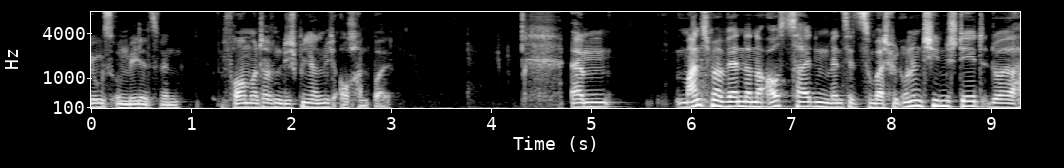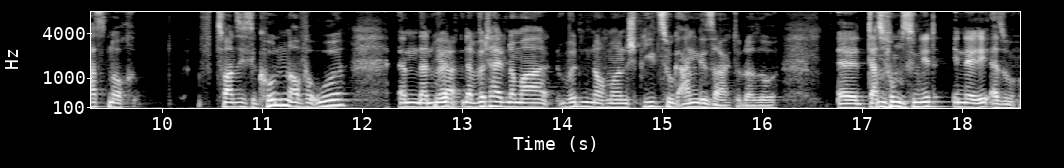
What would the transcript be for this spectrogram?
Jungs und Mädels, wenn Frauenmannschaften, die spielen ja nämlich auch Handball. Ähm, manchmal werden dann noch Auszeiten, wenn es jetzt zum Beispiel unentschieden steht, du hast noch 20 Sekunden auf der Uhr, ähm, dann, wird, Ja. dann wird halt nochmal wird noch mal ein Spielzug angesagt oder so. Äh, das Mhm. funktioniert in der, Re also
